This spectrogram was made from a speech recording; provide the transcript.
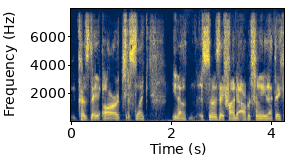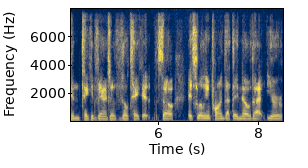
because they are just like you know as soon as they find an opportunity that they can take advantage of they'll take it so it's really important that they know that you're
